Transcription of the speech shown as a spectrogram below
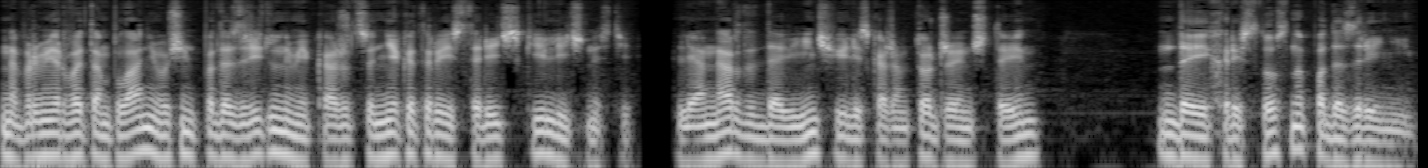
Например, в этом плане очень подозрительными кажутся некоторые исторические личности. Леонардо да Винчи или, скажем, тот же Эйнштейн. Да и Христос на подозрении.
